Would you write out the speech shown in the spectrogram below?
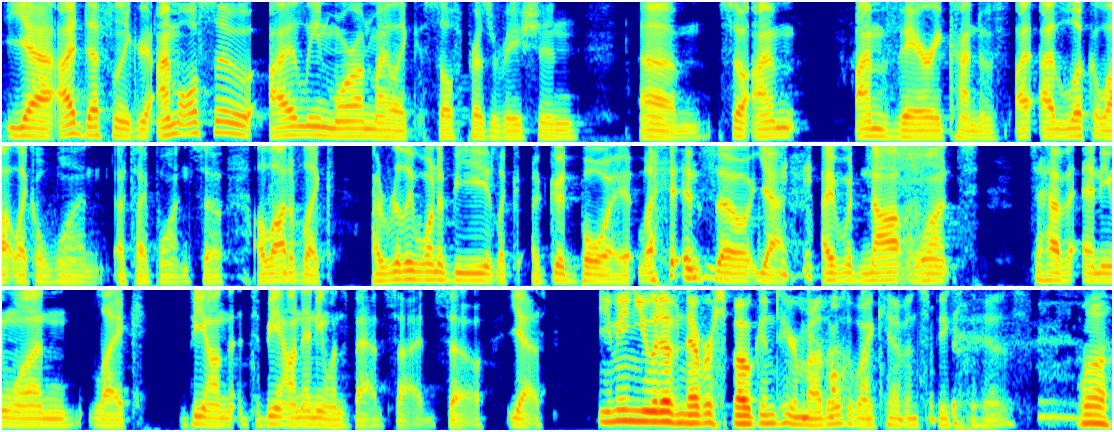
Yeah, I definitely agree. I'm also I lean more on my like self-preservation. Um so I'm I'm very kind of I, I look a lot like a one, a type one. So a lot of like I really want to be like a good boy, and so yeah, I would not want to have anyone like be on to be on anyone's bad side. So yes, You mean you would have never spoken to your mother the way Kevin speaks to his? Well,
